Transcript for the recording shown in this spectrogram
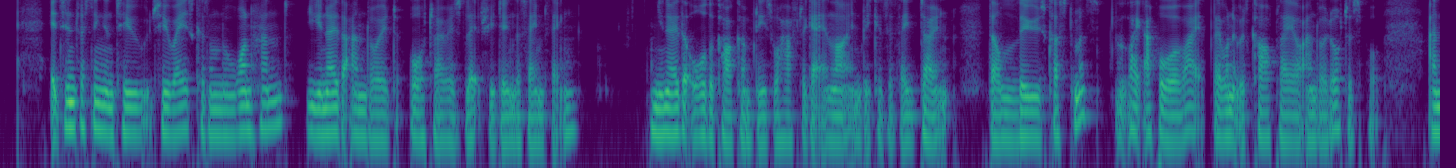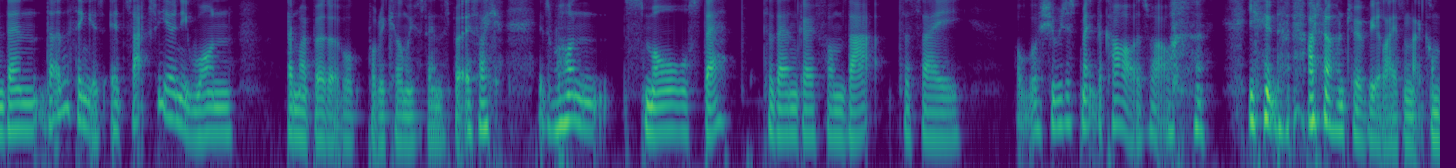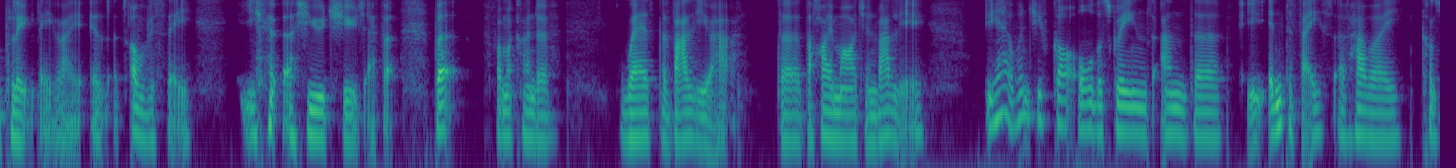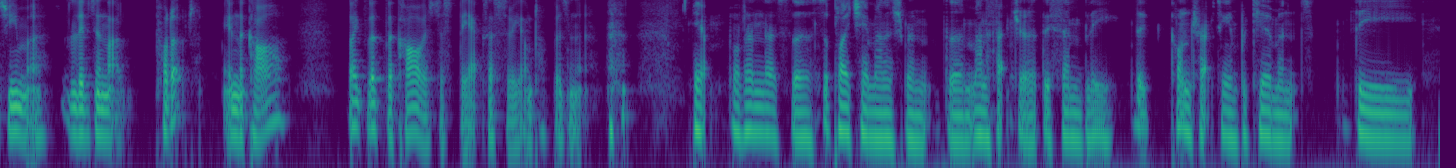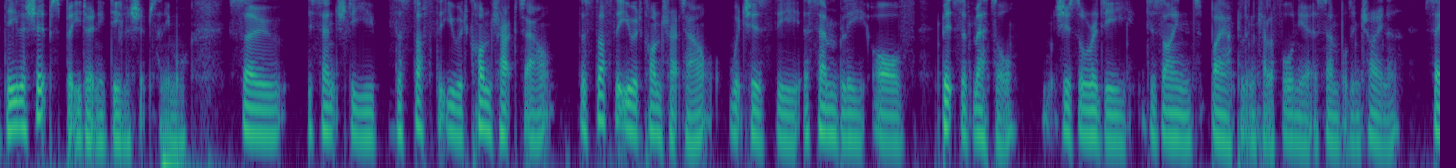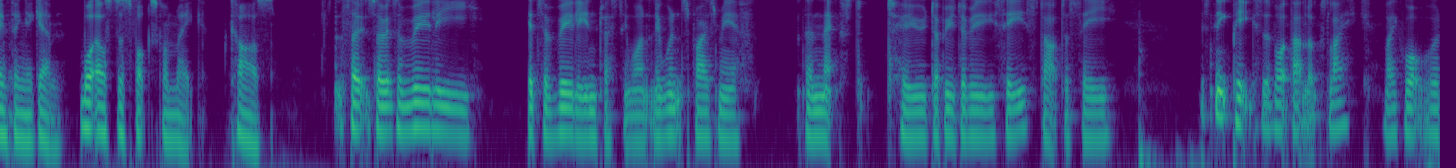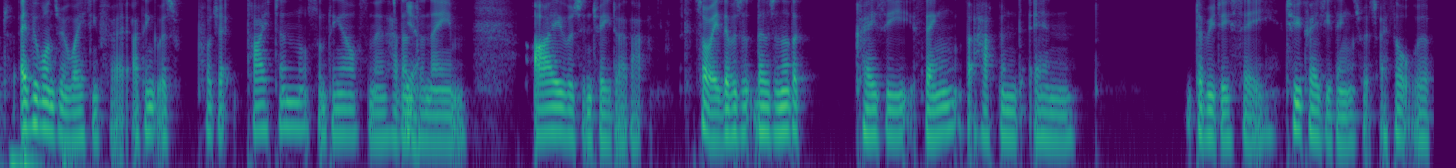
it's interesting in two two ways because on the one hand, you know that Android Auto is literally doing the same thing. You know that all the car companies will have to get in line because if they don't, they'll lose customers. Like Apple were right; they want it with CarPlay or Android Auto support. And then the other thing is, it's actually only one and my brother will probably kill me for saying this, but it's like it's one small step to then go from that to say, oh, well, should we just make the car as well? you know, I know I'm trivializing that completely, right? It's obviously a huge, huge effort, but from a kind of where's the value at the the high margin value. Yeah, once you've got all the screens and the interface of how a consumer lives in that product in the car, like the the car is just the accessory on top, isn't it? yeah. Well, then there's the supply chain management, the manufacturer, the assembly, the contracting and procurement, the dealerships, but you don't need dealerships anymore. So essentially, you the stuff that you would contract out, the stuff that you would contract out, which is the assembly of bits of metal, which is already designed by Apple in California, assembled in China. Same thing again. What else does Foxconn make? Cars so so it's a really it's a really interesting one, and it wouldn't surprise me if the next two WWDCs start to see sneak peeks of what that looks like. Like what would everyone's been waiting for it. I think it was Project Titan or something else, and then had another yeah. name. I was intrigued by that. Sorry, there was there was another crazy thing that happened in WDC. Two crazy things which I thought were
